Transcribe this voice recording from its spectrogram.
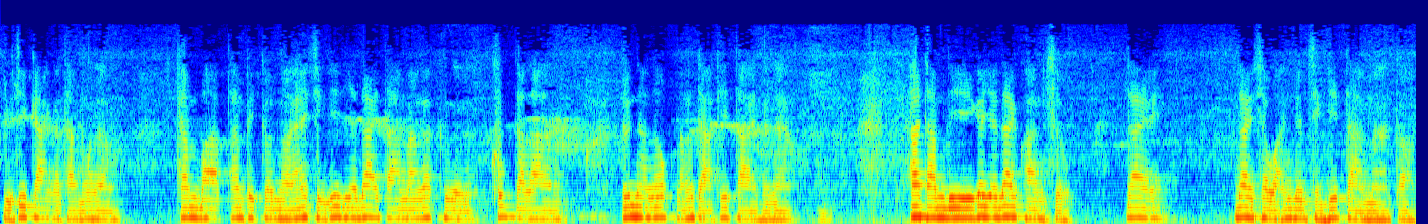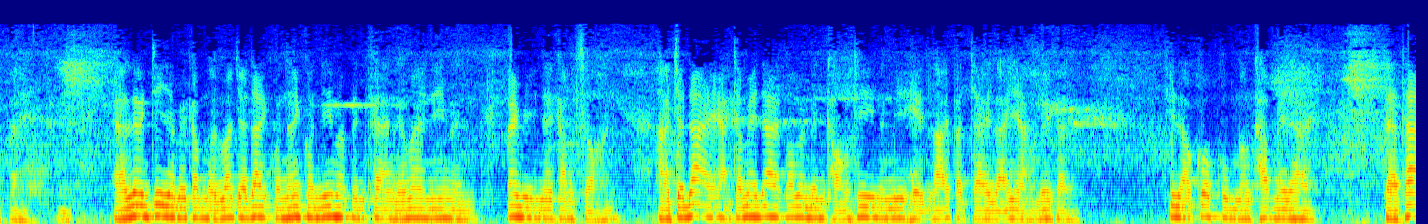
อยู่ที่การกระทำของเราทำบาปทำผิดกฎหมาย สิ่งที่จะได้ตามมาก็คือคุกตาราง หรือนรกหลังจากที่ตายไปแล้ว ถ้าทำดีก็จะได้ความสุขได้ได้สวรรค์เป็นสิ่งที่ตามมาต่อไปแต่เรื่องที่จะไปกำหนดว่าจะได้คนนั้นคนนี้มาเป็นแฟนหรือไม่นี้มันไม่มีในคำสอน อาจจะได้อาจจะไม่ได้ เพราะมันเป็นของที่มันมีเหตุหลายปัจจัยหลายอย่างด้วยกัน ที่เราควบคุมบังคับไม่ได้ แต่ถ้า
